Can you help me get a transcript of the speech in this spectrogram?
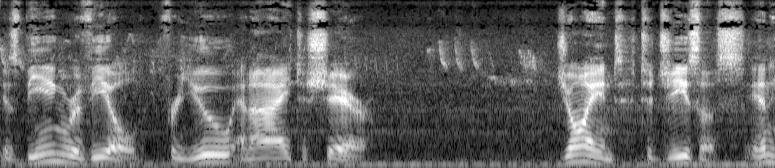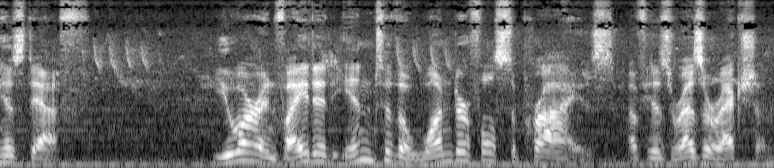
is being revealed for you and I to share. Joined to Jesus in his death, you are invited into the wonderful surprise of his resurrection,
